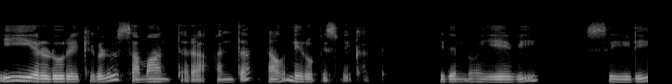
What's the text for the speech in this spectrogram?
ಈ ಎರಡು ರೇಖೆಗಳು ಸಮಾಂತರ ಅಂತ ನಾವು ನಿರೂಪಿಸಬೇಕಾಗಿದೆ. ಇದನ್ನು A B C D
